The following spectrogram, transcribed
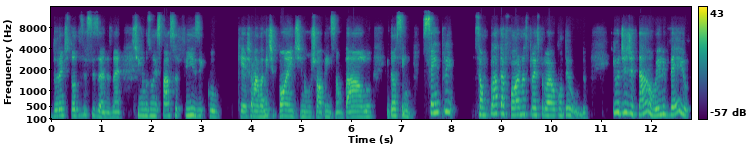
durante todos esses anos, né? Tínhamos um espaço físico que chamava Meet Point, num shopping em São Paulo. Então, assim, sempre são plataformas para explorar o conteúdo. E o digital, ele veio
